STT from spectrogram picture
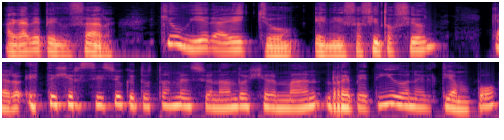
Hágale pensar, ¿qué hubiera hecho en esa situación? Claro, este ejercicio que tú estás mencionando, Germán, repetido en el tiempo,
